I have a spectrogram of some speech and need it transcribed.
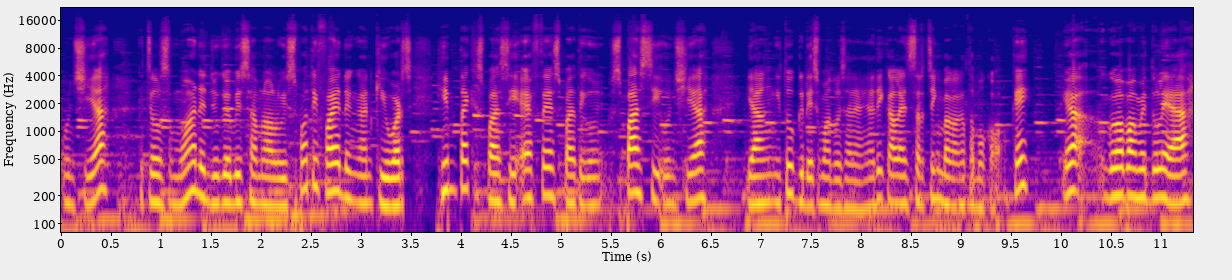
Unsyah kecil semua. Dan juga bisa melalui Spotify dengan keywords Himtek spasi FT spasi, spasi Unsyah yang itu gede semua tulisannya. Nanti kalian searching bakal ketemu kok oke? Okay? ya gue pamit dulu ya.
